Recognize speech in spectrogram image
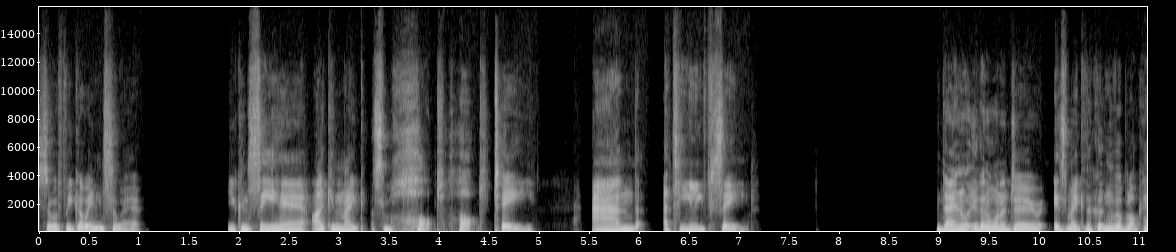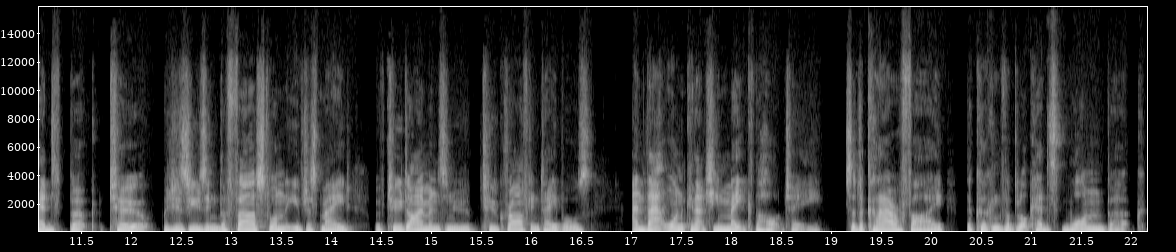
So if we go into it, you can see here I can make some hot, hot tea and a tea leaf seed. Then what you're going to want to do is make the Cooking for Blockheads book two, which is using the first one that you've just made with two diamonds and two crafting tables. And that one can actually make the hot tea. So to clarify, the Cooking for Blockheads one book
